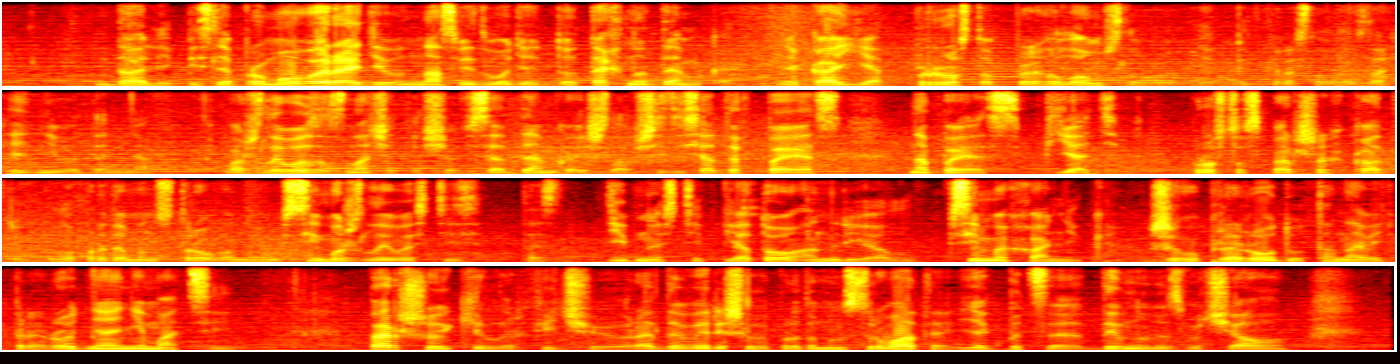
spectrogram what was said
Далі, після промови редів, нас відводять до технодемки, яка є просто приголомшливою, як підкреслили західні видання. Важливо зазначити, що вся демка йшла в 60 FPS на PS5. Просто з перших кадрів було продемонстровано усі можливості та здібності п'ятого Unreal, всі механіки, живу природу та навіть природні анімації. Першою кілер фічею Реди вирішили продемонструвати, як би це дивно не звучало,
